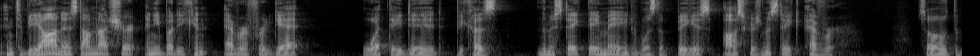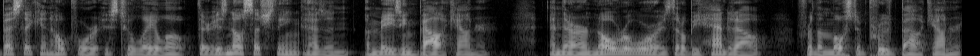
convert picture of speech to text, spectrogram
And to be honest, I'm not sure anybody can ever forget what they did because the mistake they made was the biggest Oscars mistake ever. So the best they can hope for is to lay low. There is no such thing as an amazing ballot counter, and there are no rewards that'll be handed out for the most improved ballot counter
